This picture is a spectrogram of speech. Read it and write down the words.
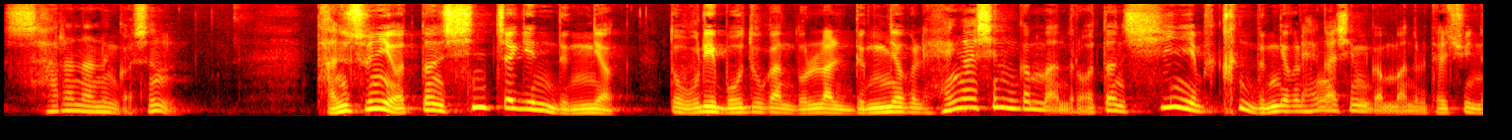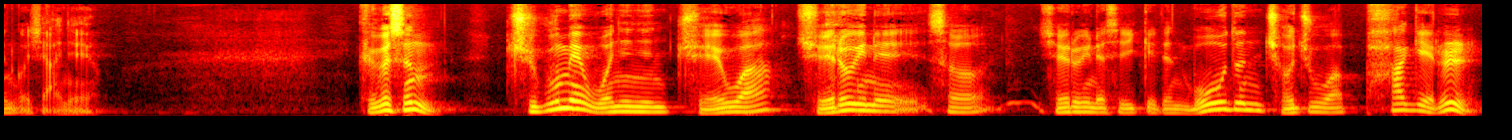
살아나는 것은 단순히 어떤 신적인 능력, 또 우리 모두가 놀랄 능력을 행하시는 것만으로 어떤 신이 큰 능력을 행하시는 것만으로 될 수 있는 것이 아니에요. 그것은 죽음의 원인인 죄와 죄로 인해서 죄로 인해서 있게 된 모든 저주와 파괴를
